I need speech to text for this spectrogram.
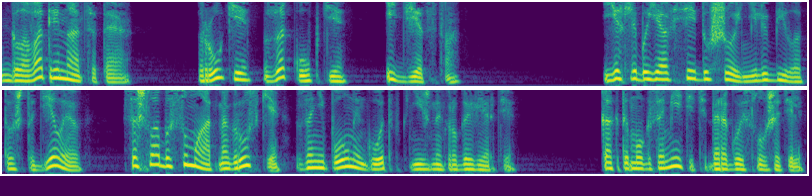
Глава 13. Руки, закупки и детство. Если бы я всей душой не любила то, что делаю, сошла бы с ума от нагрузки за неполный год в книжной круговерти. Как ты мог заметить, дорогой слушатель,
